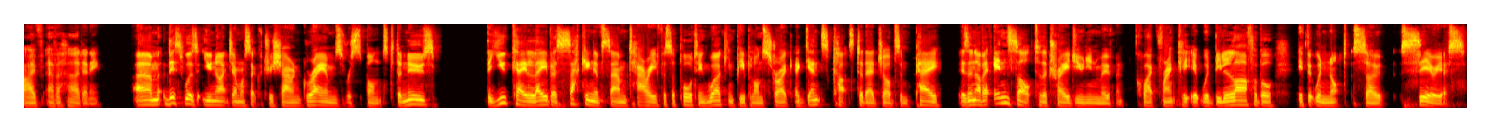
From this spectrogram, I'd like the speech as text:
I've ever heard any. Um, this was Unite General Secretary Sharon Graham's response to the news. The UK Labour sacking of Sam Tarry for supporting working people on strike against cuts to their jobs and pay is another insult to the trade union movement. Quite frankly, it would be laughable if it were not so serious.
